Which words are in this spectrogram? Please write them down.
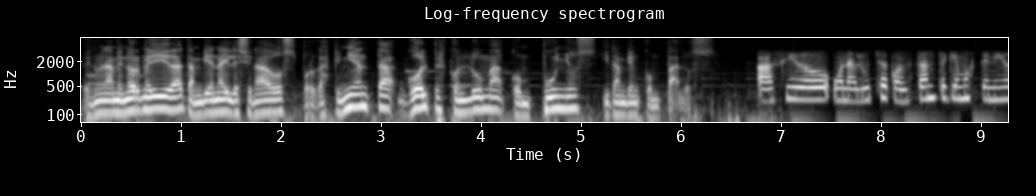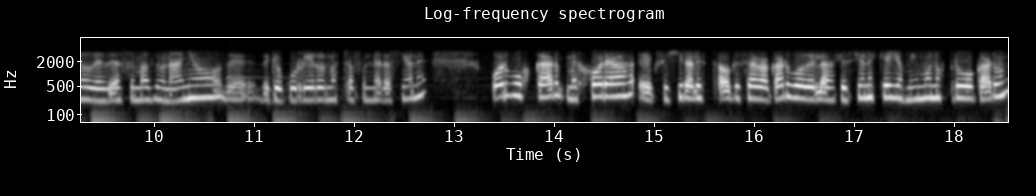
En una menor medida también hay lesionados por gas pimienta, golpes con luma, con puños y también con palos. Ha sido una lucha constante que hemos tenido desde hace más de un año de, que ocurrieron nuestras vulneraciones por buscar mejoras, exigir al Estado que se haga cargo de las lesiones que ellos mismos nos provocaron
